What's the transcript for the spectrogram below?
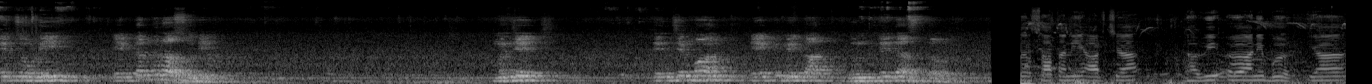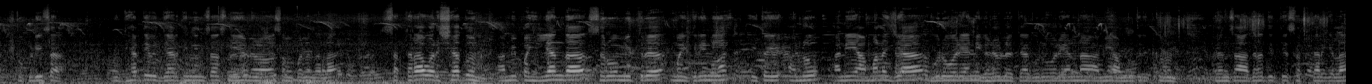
ते जोडी एकत्र असू दे. म्हणजे त्यांचे मन एकमेकात गुंतलेलं असतं. दोन हजार सात आणि आठच्या दहावी अ आणि ब या तुकडीचा विद्यार्थी विद्यार्थिनींचा स्नेह मेळावा संपन्न झाला. सतरा वर्षातून आम्ही पहिल्यांदा सर्व मित्र मैत्रिणी इथं आलो आणि आम्हाला ज्या गुरुवर्यांनी घडवलं त्या गुरुवर्यांना आम्ही आमंत्रित करून त्यांचा आदरातिथ्य सत्कार केला.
